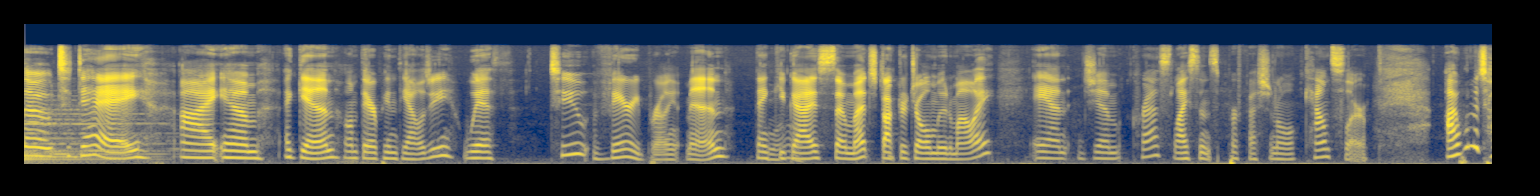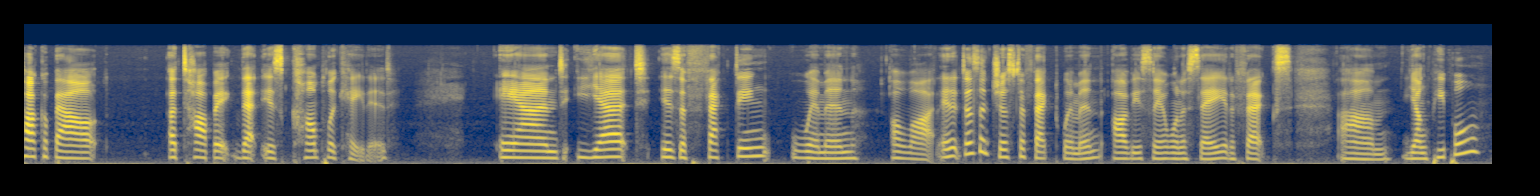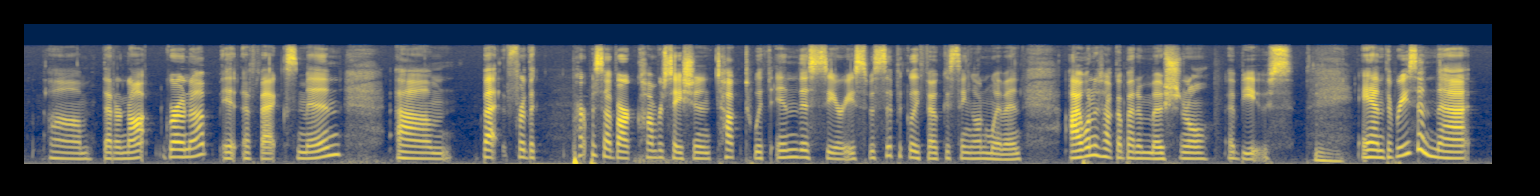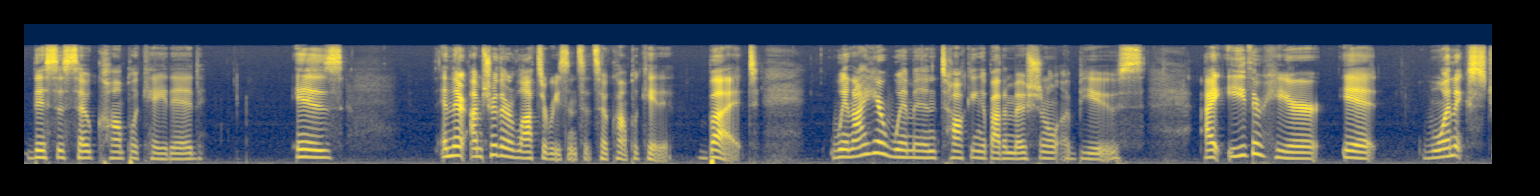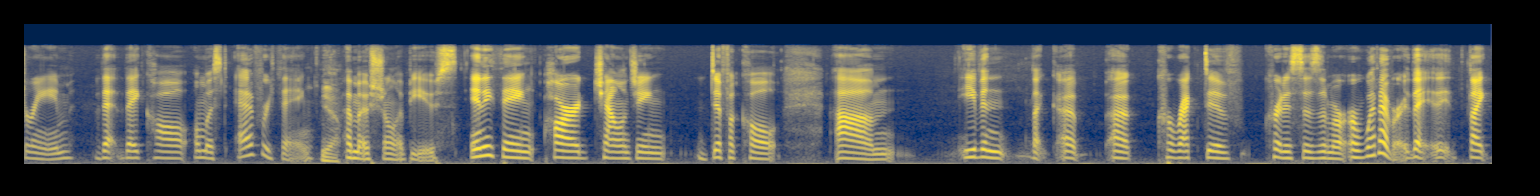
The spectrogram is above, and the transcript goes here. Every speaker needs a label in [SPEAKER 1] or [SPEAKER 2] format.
[SPEAKER 1] So today I am again on Therapy and Theology with two very brilliant men. Thank you guys so much, Dr. Joel Muddamalle and Jim Cress, licensed professional counselor. I want to talk about a topic that is complicated and yet is affecting women a lot. And it doesn't just affect women. Obviously, I want to say it affects um, young people um, that are not grown up, it affects men. Um, but for the purpose of our conversation, tucked within this series, specifically focusing on women, I want to talk about emotional abuse. And the reason that this is so complicated is, and there, I'm sure there are lots of reasons it's so complicated, but when I hear women talking about emotional abuse, I either hear it one extreme that they call almost everything
[SPEAKER 2] Yeah.
[SPEAKER 1] emotional abuse, anything hard, challenging, difficult, um, even like a, a corrective criticism or, or whatever. They it, like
